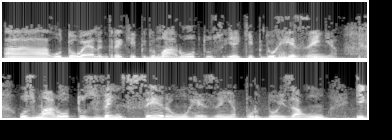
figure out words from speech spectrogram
ah, o duelo entre a equipe do Marotos e a equipe do Resenha. Os Marotos venceram o Resenha por 2 a 1 e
